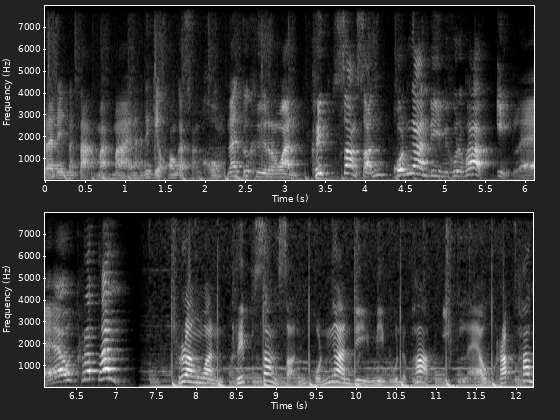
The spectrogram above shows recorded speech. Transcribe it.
ประเด็นต่างๆ มากมายนะที่เกี่ยวข้องกับสังคม นั่นก็คือรางวัลคลิปสร้างสรรค์ผลงานดีมีคุณภาพอีกแล้วครับท่าน รางวัลคลิปสร้างสรรค์ผลงานดีมีคุณภาพอีกแล้วครับท่าน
